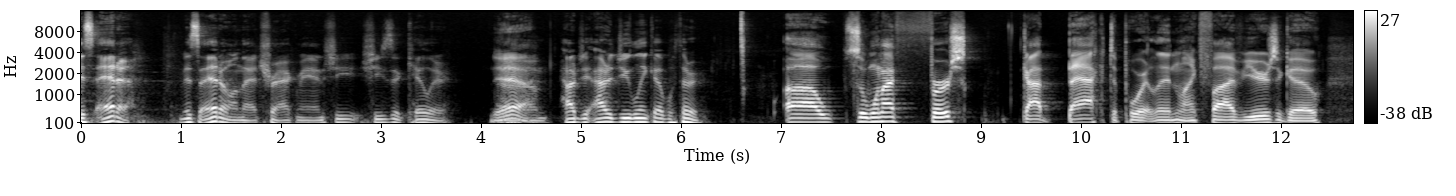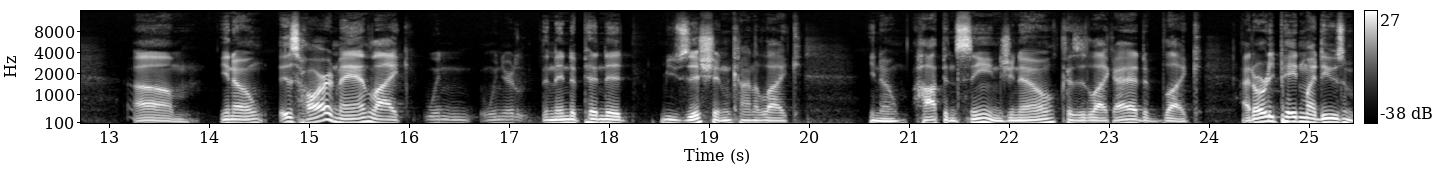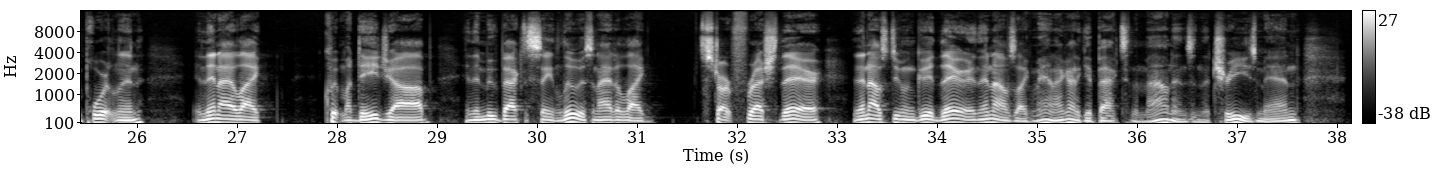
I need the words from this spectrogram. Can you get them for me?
Miss Etta, Miss Etta on that track, man. She she's a killer. Yeah. Um, how did you how did you link up with her? Uh, so when I first got back to Portland like five years ago, um, you know, it's hard, man. Like when when you're an independent musician, kind of like, you know, hopping scenes, you know, because like I had to like I'd already paid my dues in Portland, and then I like quit my day job and then moved back to St. Louis, and I had to like start fresh there. And then I was doing good there, and then I was like, man, I got to get back to the mountains and the trees, man.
